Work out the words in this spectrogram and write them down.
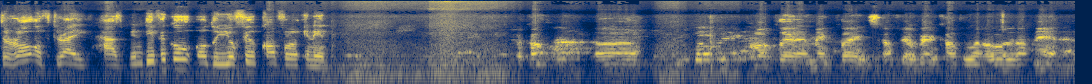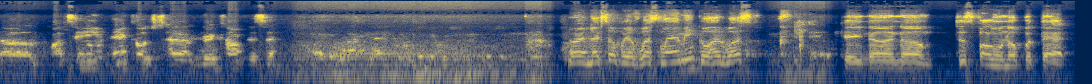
the role of Drake has been difficult, or do you feel comfortable in it? Uh, I'm a player that make plays. I feel very comfortable in the role that I'm in, and uh, my team and coaches have great confidence in. All right, next up we have Wes Lammy. Go ahead, Wes. Okay, none. Um, just following up with that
